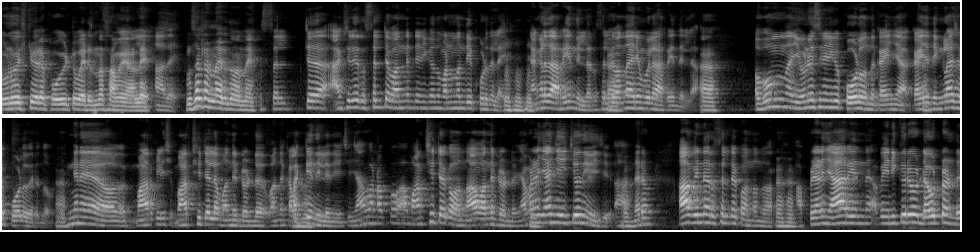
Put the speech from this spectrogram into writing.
യൂണിവേഴ്സിറ്റി വരെ പോയിട്ട് വരുന്ന സമയം അല്ലേ? അതെ. റിസൾട്ട് എന്നായിരുന്നു വന്നേ? റിസൾട്ട് ആക്ച്വലി റിസൾട്ട് വന്നിട്ട് എനിക്കൊന്ന് വൺ മന്തി കൂടുതലായി. ഞങ്ങളിത് അറിയുന്നില്ല. റിസൾട്ട് വന്ന കാര്യം പോലും അറിയുന്നില്ല. അപ്പം യൂണിവേഴ്സിറ്റി എനിക്ക് കോൾ വന്നു. കഴിഞ്ഞ കഴിഞ്ഞ തിങ്കളാഴ്ച കോൾ വരുന്നു. ഇങ്ങനെ മാർക്ക് ലിസ്റ്റ് മാർക്ക് ഷീറ്റ് എല്ലാം വന്നിട്ടുണ്ട്. വന്ന് കളക്ട് ചെയ്യുന്നില്ലെന്ന് ചോദിച്ചു. ഞാൻ പറഞ്ഞപ്പോ ആ മാർക്ക് ഷീറ്റ് ഒക്കെ വന്നു. ആ വന്നിട്ടുണ്ട്. ഞാൻ പറഞ്ഞു ഞാൻ ജയിച്ചോ എന്ന് ചോദിച്ചു അന്നേരം ആ പിന്നെ റിസൾട്ട് ഒക്കെ വന്നെന്ന് പറഞ്ഞു. അപ്പോഴാണ് ഞാൻ അറിയുന്നത്. അപ്പൊ എനിക്കൊരു ഡൗട്ടുണ്ട്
